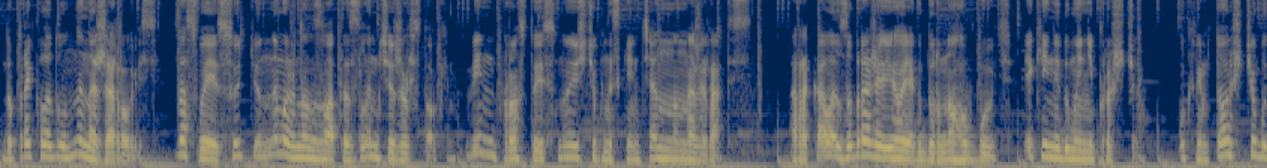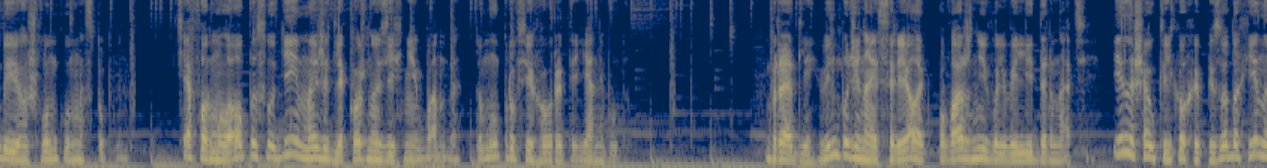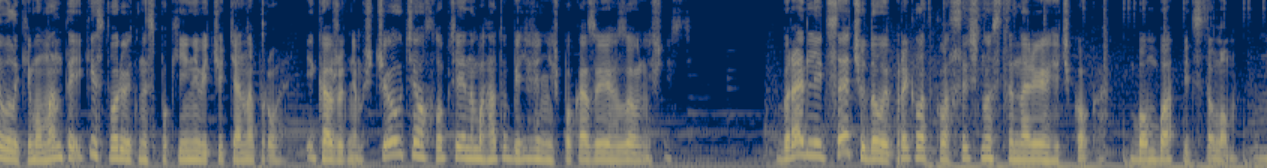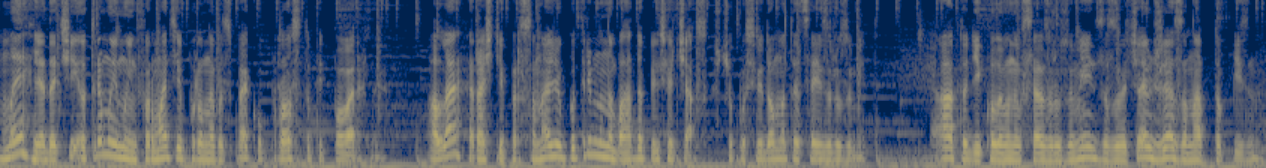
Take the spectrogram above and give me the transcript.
До прикладу, ненажерливість. За своєю суттю не можна назвати злим чи жорстоким. Він просто існує, щоб нескінченно нажиратись. Ракала зображує його як дурного вбивцю, який не думає ні про що, окрім того, що буде його шлунку наступним. Ця формула опису діє майже для кожного з їхньої банди, тому про всіх говорити я не буду. Бредлі. Він починає серіал як поважний вольовий лідер нації. І лише у кількох епізодах є невеликі моменти, які створюють неспокійне відчуття напруги, і кажуть нам, що у цього хлопця є набагато більше, ніж показує його зовнішність. Бредлі це чудовий приклад класичного сценарію Гічкока бомба під столом. Ми, глядачі, отримуємо інформацію про небезпеку просто під поверхнею. Але решті персонажів потрібно набагато більше часу, щоб усвідомити це і зрозуміти. А тоді, коли вони все зрозуміють, зазвичай вже занадто пізно.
